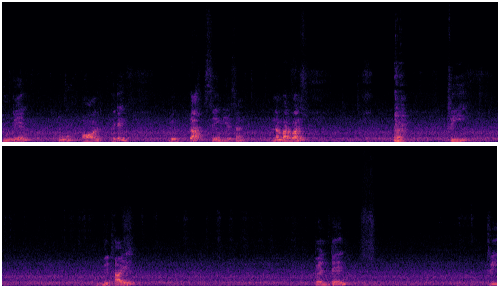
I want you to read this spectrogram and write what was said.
butane to all getting with the same reaction number one 3 methyl pentane 3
